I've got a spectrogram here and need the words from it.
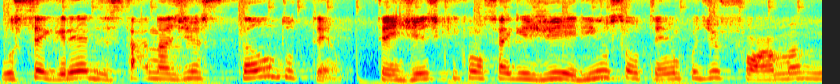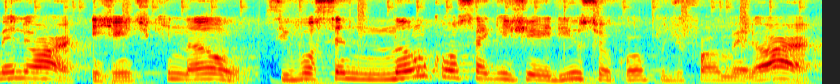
O segredo está na gestão do tempo. Tem gente que consegue gerir o seu tempo de forma melhor, tem gente que não. Se você não consegue gerir o seu corpo de forma melhor,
